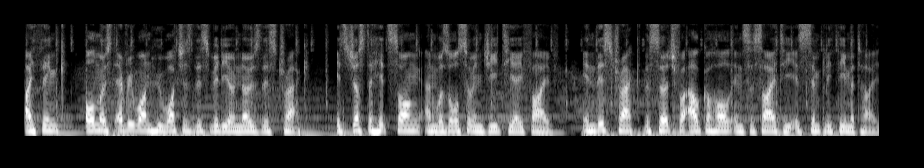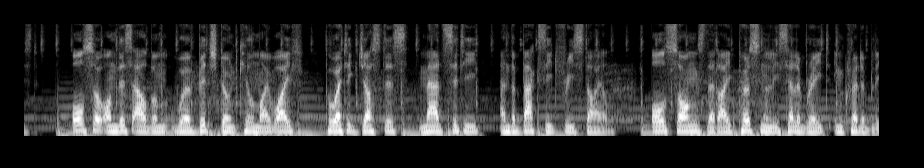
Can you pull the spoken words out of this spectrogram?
I think almost everyone who watches this video knows this track. It's just a hit song and was also in GTA 5. In this track, the search for alcohol in society is simply thematized. Also on this album were Bitch Don't Kill My Vibe, Poetic Justice, Mad City, and The Backseat Freestyle. All songs that I personally celebrate incredibly.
